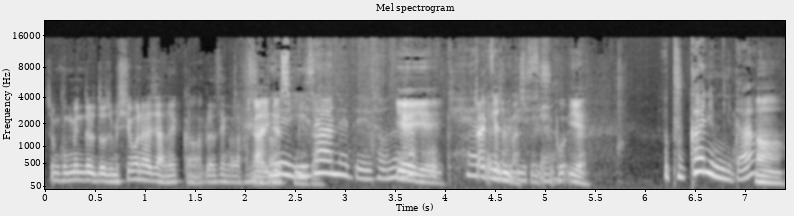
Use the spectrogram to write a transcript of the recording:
좀 국민들도 좀 시원하지 않을까 그런 생각을 합니다. 알겠습니다. 이 사안에 대해서는 예, 예. 꼭 해야 짧게 될좀 말씀해 있어요. 주시고, 예. 북한입니다. 어.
